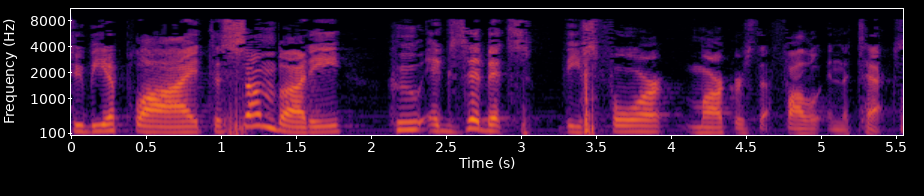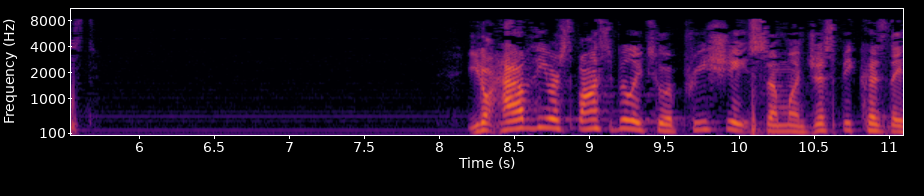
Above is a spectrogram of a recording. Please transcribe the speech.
to be applied to somebody who exhibits these four markers that follow in the text. You don't have the responsibility to appreciate someone just because they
